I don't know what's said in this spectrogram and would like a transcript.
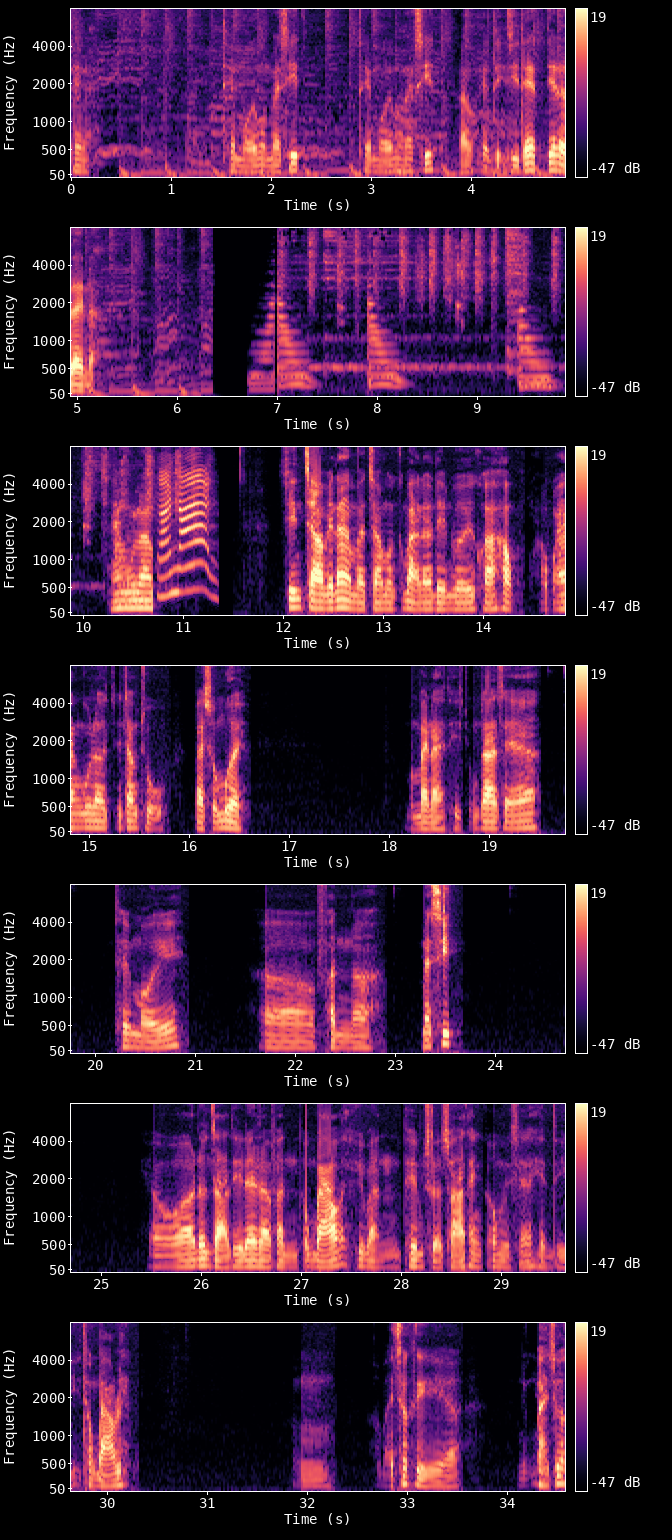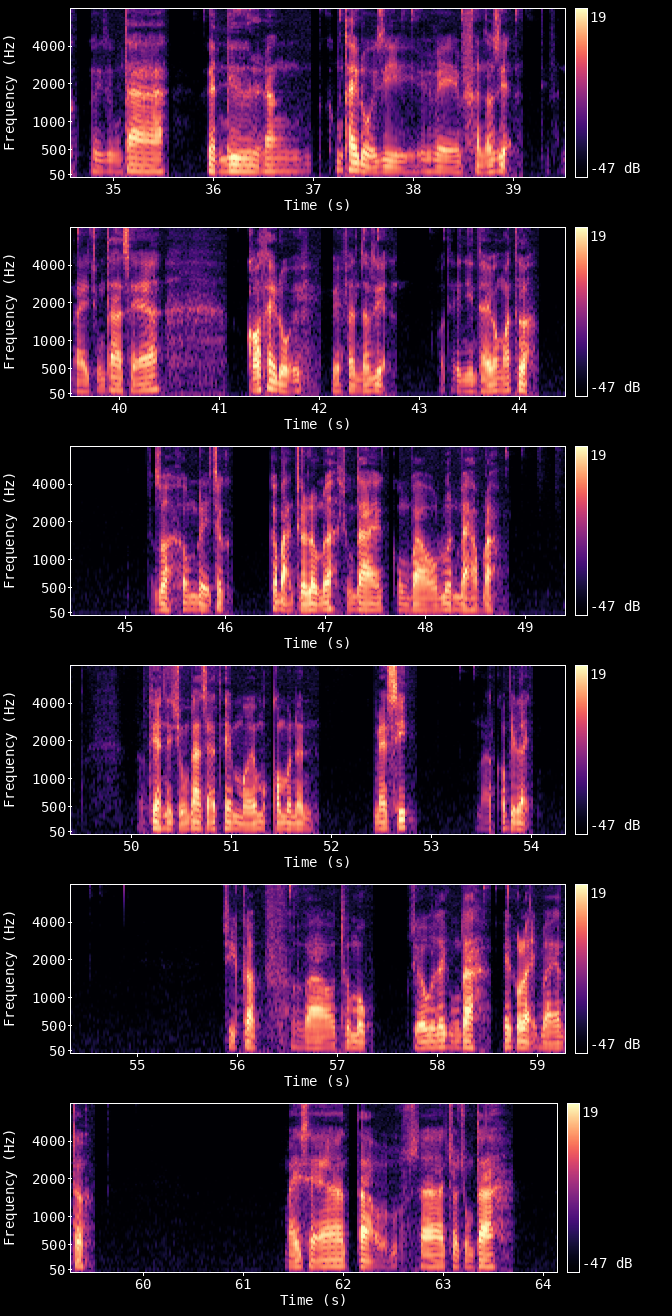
thêm này. Thêm mới một message thêm mới một message và hiển thị gì tiết tiết ở đây nè Angular Xin chào Việt Nam và chào mừng các bạn đã đến với khóa học học Angular trên trang chủ bài số 10 Một bài này thì chúng ta sẽ thêm mới uh, phần uh, message kiểu ờ, đơn giản thì đây là phần thông báo ấy. khi bạn thêm sửa xóa thành công thì sẽ hiển thị thông báo lên. Ở bài trước thì ờ, những bài trước thì chúng ta gần như đang không thay đổi gì về phần giao diện. Thì phần này chúng ta sẽ có thay đổi về phần giao diện, có thể nhìn thấy bằng mắt thường. Được rồi, không để cho các bạn chờ lâu nữa. Chúng ta cùng vào luôn bài học nào. Đầu tiên thì chúng ta sẽ thêm mới một component, message, là copy lệnh truy cập vào thư mục chứa project chúng ta. Paste có lệnh và enter. Máy sẽ tạo ra cho chúng ta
